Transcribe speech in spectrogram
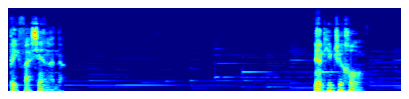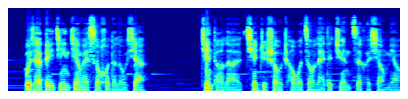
被发现了呢？两天之后，我在北京建外 SOHO 的楼下，见到了牵着手朝我走来的娟子和小喵。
